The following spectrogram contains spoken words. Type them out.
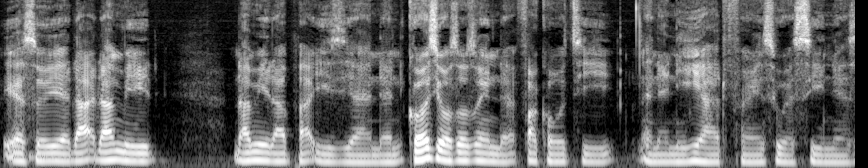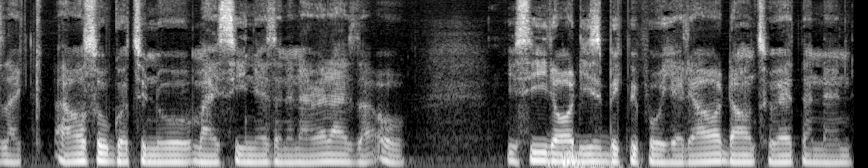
yeah, so yeah, that, that made that made that part easier. And then, because he was also in the faculty, and then he had friends who were seniors. Like I also got to know my seniors, and then I realized that oh, you see all these big people here, they're all down to earth, and then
